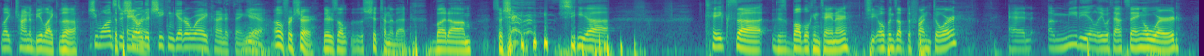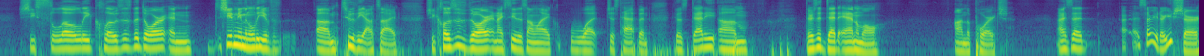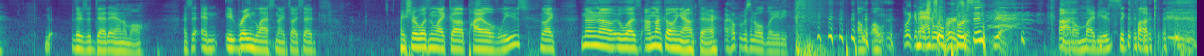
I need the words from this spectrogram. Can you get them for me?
like trying to be like the She wants The to show that she can get her way, kind of thing. Yeah. Oh, for sure. There's a, a shit ton of that. But um, so she she uh takes uh this bubble container. She opens up the front door, and immediately, without saying a word, she slowly closes the door, and she didn't even leave um to the outside. She closes the door, and I see this. I'm like, what just happened? She goes, Daddy, um, there's a dead animal on the porch. I said, uh, Sarid, are you sure? There's a dead animal. I said, and it rained last night, so I said, "Are you sure wasn't like a pile of leaves?" Like, no, no, no, it was. I'm not going out there. I hope it was an old lady, A, a- like an, actual, person. Yeah. God Almighty, you're a sick fuck.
